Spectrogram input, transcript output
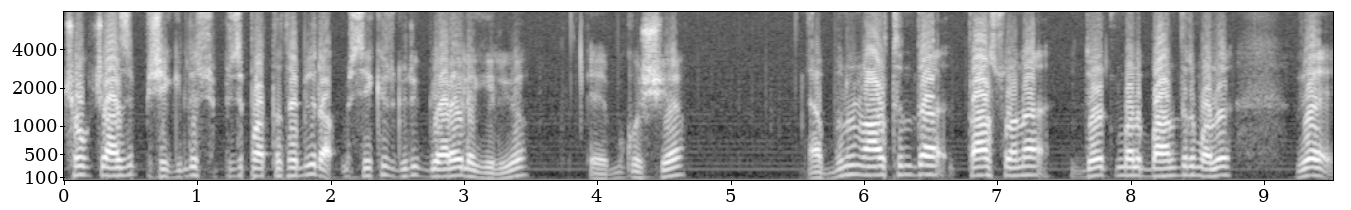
çok cazip bir şekilde sürprizi patlatabilir. 68 günlük bir arayla geliyor e, bu koşuya. Ya bunun altında daha sonra 4 numaralı bandırmalı ve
